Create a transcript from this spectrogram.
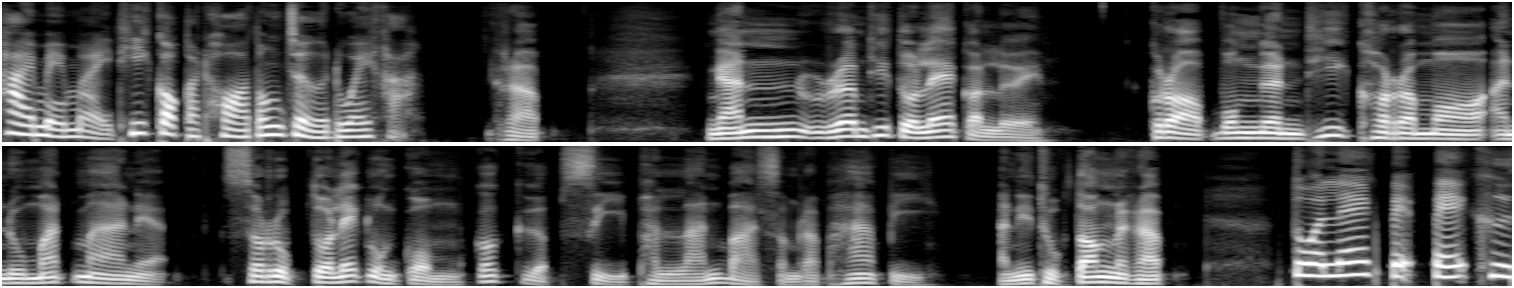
ทายใหม่ๆ ที่กกทต้องเจอด้วยค่ะ ครับ งั้นเริ่มที่ตัวเลขก่อนเลย กรอบวงเงินที่คอรมออนุมัติมาเนี่ย สรุปตัวเลขวงกลมก็เกือบ4,000 ล้านบาทสำหรับ 5 ปี อันนี้ถูกต้องนะครับ ตัวเลขเป๊ะๆคือ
